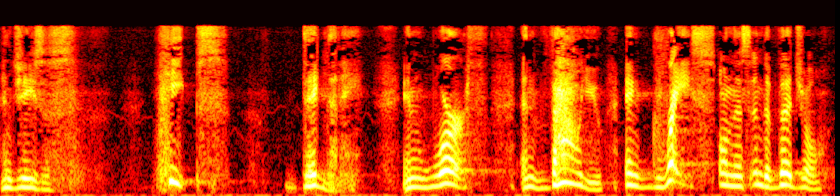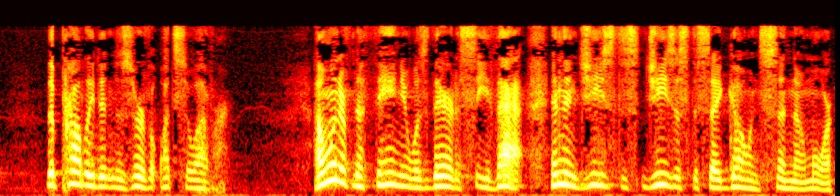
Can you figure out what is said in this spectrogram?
And Jesus heaps dignity and worth and value and grace on this individual that probably didn't deserve it whatsoever. I wonder if Nathaniel was there to see that, and then Jesus, Jesus to say, "Go and sin no more."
